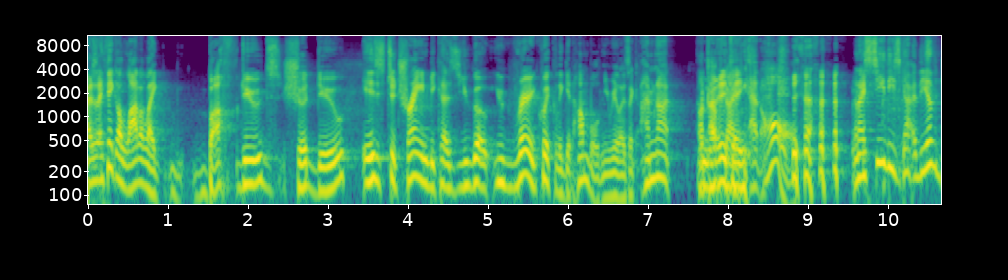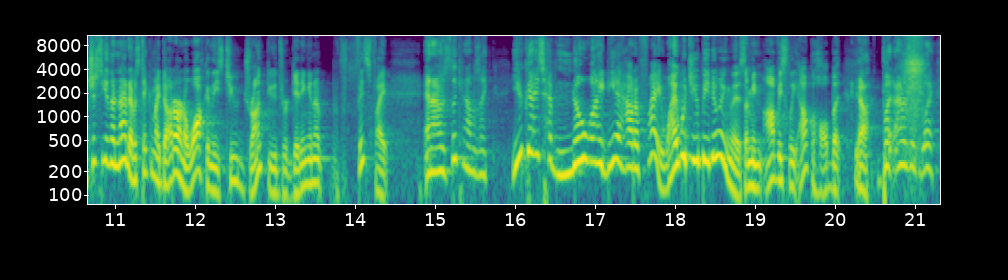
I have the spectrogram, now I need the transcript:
as I think a lot of like buff dudes should do, is to train because you go you very quickly get humbled and you realize like I'm not. a I'm not anything. at all. And I see these guys. The other, just the other night, I was taking my daughter on a walk, and these two drunk dudes were getting in a fist fight. And I was looking, I was like, "You guys have no idea how to fight. Why would you be doing this? I mean, obviously alcohol, but Yeah. But I was like, what?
